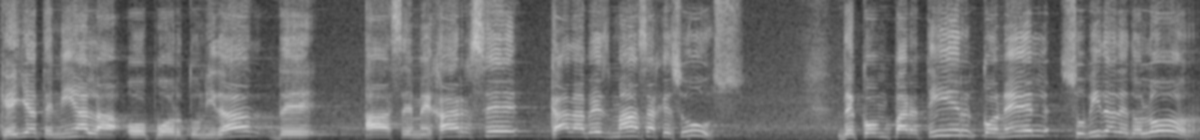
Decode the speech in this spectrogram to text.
que ella tenía la oportunidad de asemejarse cada vez más a Jesús, de compartir con Él su vida de dolor,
